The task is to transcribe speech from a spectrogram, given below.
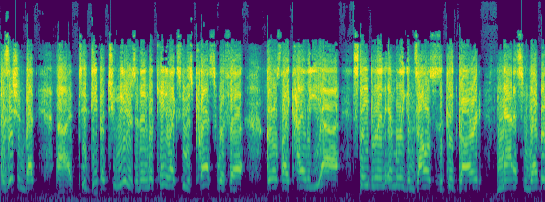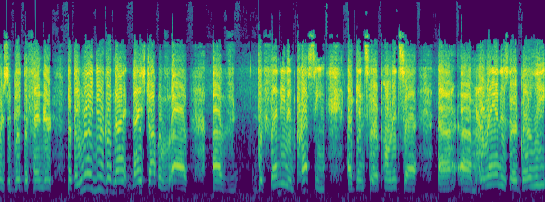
position, but uh, deep at two meters. And then what Canyon likes to do is press with uh, girls like Kylie uh, Stablin, Emily Gonzalez is a good guard, Madison Weber is a good defender. But they really do a good, ni- nice job of uh, of defending and pressing against their opponents. Uh, uh, um, Haran is their goalie.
